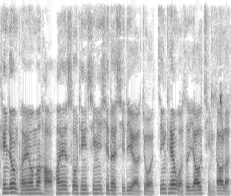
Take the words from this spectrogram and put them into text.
听众朋友们好，欢迎收听新一期的席地而坐。今天我是邀请到了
